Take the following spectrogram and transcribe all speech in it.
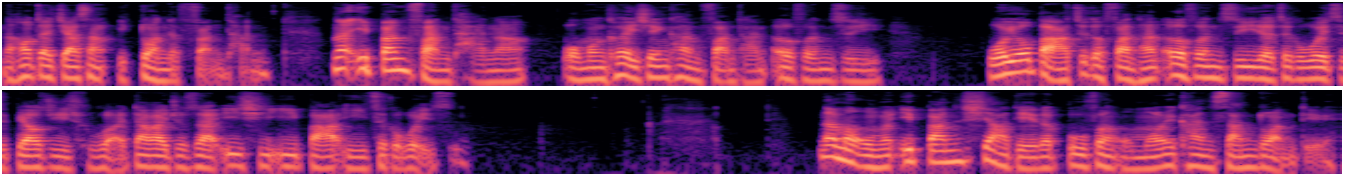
然后再加上一段的反弹。那一般反弹呢、我们可以先看反弹二分之一。我有把这个反弹二分之一的这个位置标记出来，大概就是在一七一八一这个位置。那么我们一般下跌的部分，我们会看三段跌。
